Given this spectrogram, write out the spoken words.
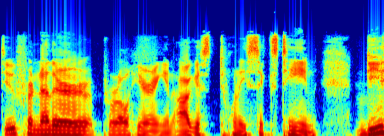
due for another parole hearing in August 2016. Do you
